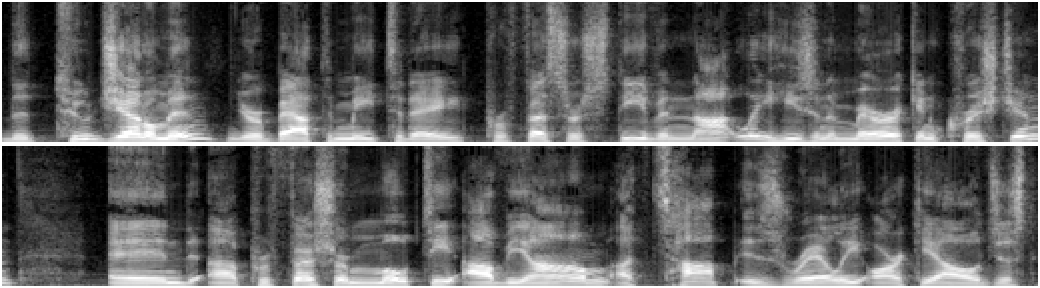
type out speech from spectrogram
the two gentlemen you're about to meet today, Professor Steven Notley, he's an American Christian, and uh, Professor Moti Aviam, a top Israeli archaeologist,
